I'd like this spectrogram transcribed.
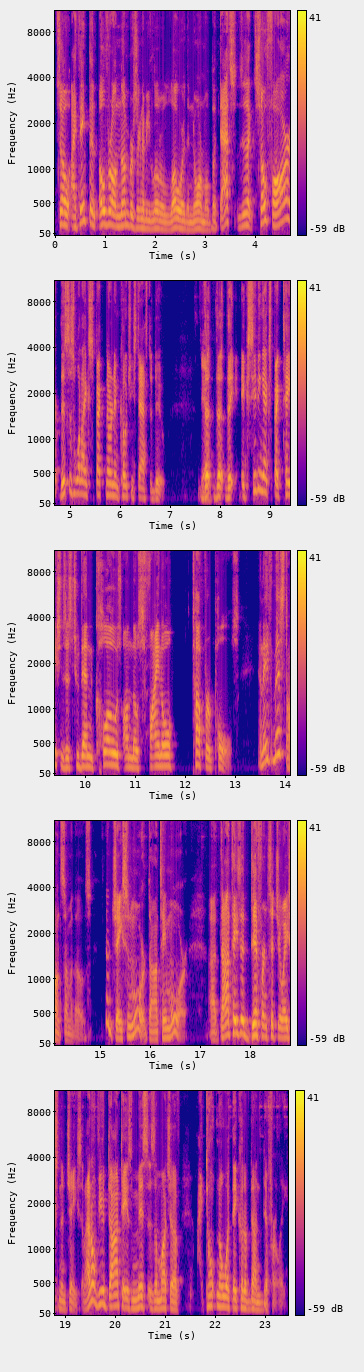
So I think the overall numbers are going to be a little lower than normal, but that's like so far, this is what I expect Notre Dame coaching staff to do. Yeah. The, the the exceeding expectations is to then close on those final tougher pulls. And they've missed on some of those. You know, Jason Moore, Dante Moore. Uh, Dante's a different situation than Jason. I don't view Dante's miss as a much of I don't know what they could have done differently.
